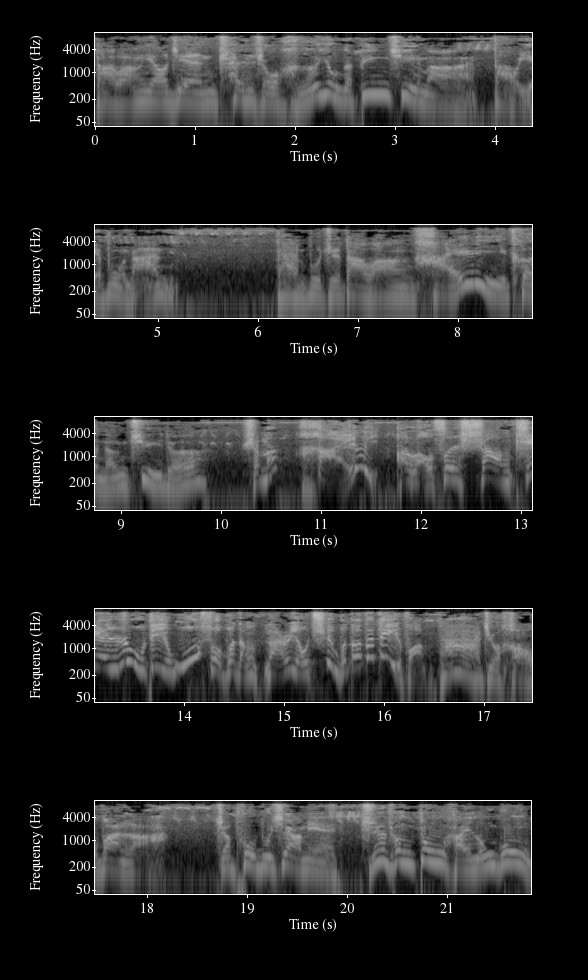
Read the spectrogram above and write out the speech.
大王要件趁手合用的兵器嘛，倒也不难，但不知大王海里可能去得？什么海里？俺老孙上天入地无所不能，哪儿有去不得的地方？那就好办了。这瀑布下面直通东海龙宫，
